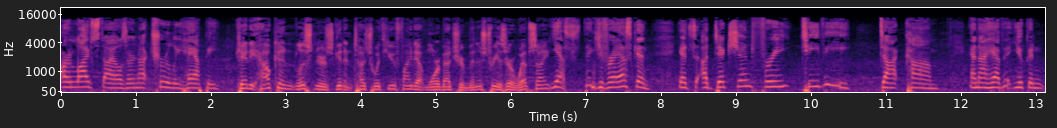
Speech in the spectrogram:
our lifestyles are not truly happy. Kandi, how can listeners get in touch with you, find out more about your ministry? Is there a website? Yes, thank you for asking. It's addictionfreetv.com. And I have it. You can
